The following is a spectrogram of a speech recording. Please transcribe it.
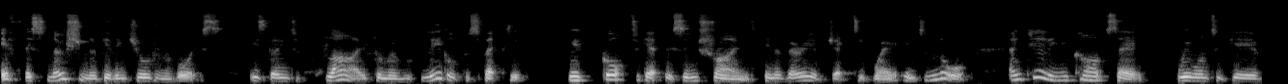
if this notion of giving children a voice is going to fly from a legal perspective, we've got to get this enshrined in a very objective way into law. And clearly, you can't say we want to give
